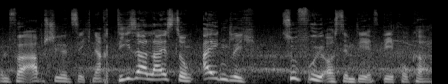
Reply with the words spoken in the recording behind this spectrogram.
und verabschiedet sich nach dieser Leistung eigentlich zu früh aus dem DFB-Pokal.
